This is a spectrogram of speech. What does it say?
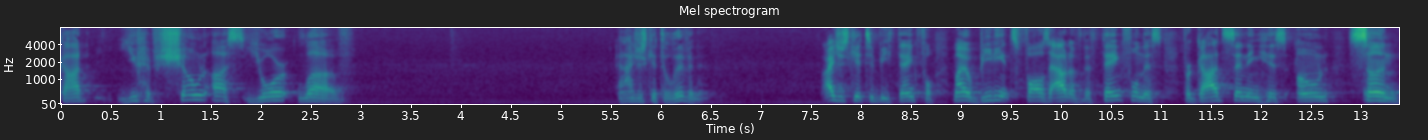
God, you have shown us your love. And I just get to live in it. I just get to be thankful. My obedience falls out of the thankfulness for God sending his own son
